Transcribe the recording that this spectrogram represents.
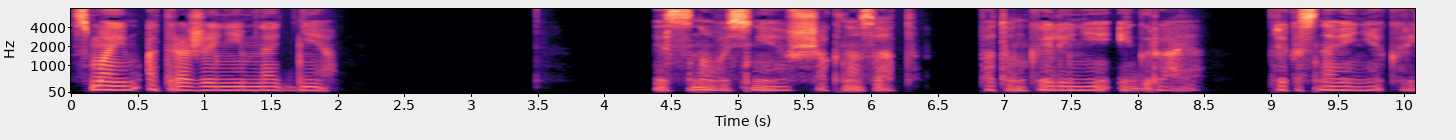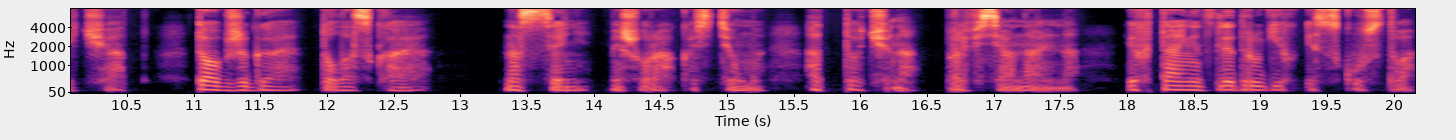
с моим отражением на дне. И снова с нею шаг назад — по тонкой линии играя. Прикосновения кричат, то обжигая, то лаская. На сцене мишура, костюмы, отточено, профессионально. Их танец для других искусство.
